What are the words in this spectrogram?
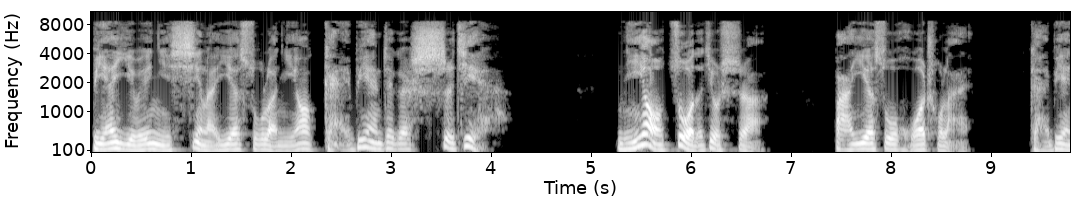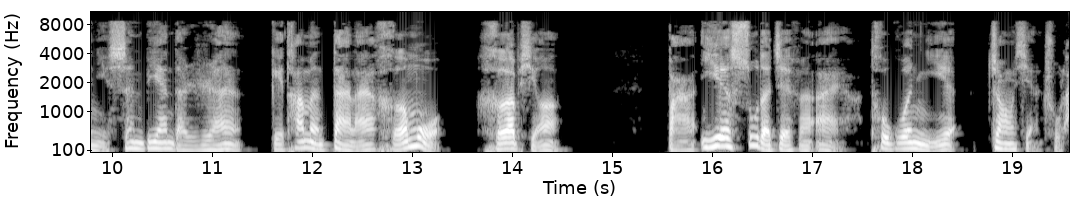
别以为你信了耶稣了，你要改变这个世界。你要做的就是啊，把耶稣活出来，改变你身边的人，给他们带来和睦和平，把耶稣的这份爱啊，透过你。彰显出来，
